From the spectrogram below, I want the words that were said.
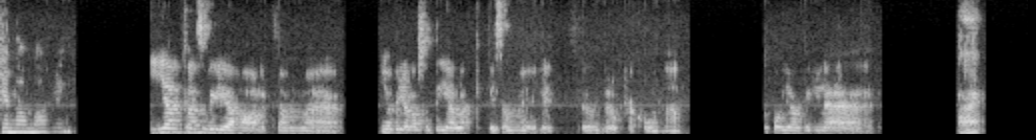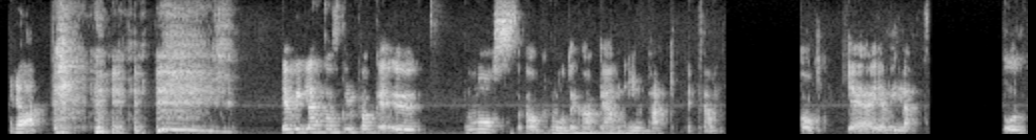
genavnavling. Egentligen så ville jag ha liksom, eh, jag ville vara så delaktig som möjligt under operationen. Och jag ville... Hejdå! jag ville att de skulle plocka ut moss och moderkakan intakt. Liksom. Och eh, jag ville att... Och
